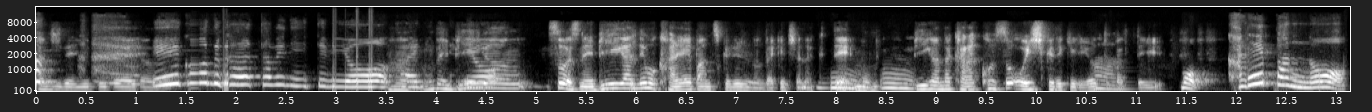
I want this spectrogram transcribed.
感じで言っていただいたので。えー、今度から食べに行ってみよう。はい、本当にビーガン、そうですね、ビーガンでもカレーパン作れるのだけじゃなくて、うん、もうビーガンだからこそ美味しくできるよとかっていう。もうカレーパンの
